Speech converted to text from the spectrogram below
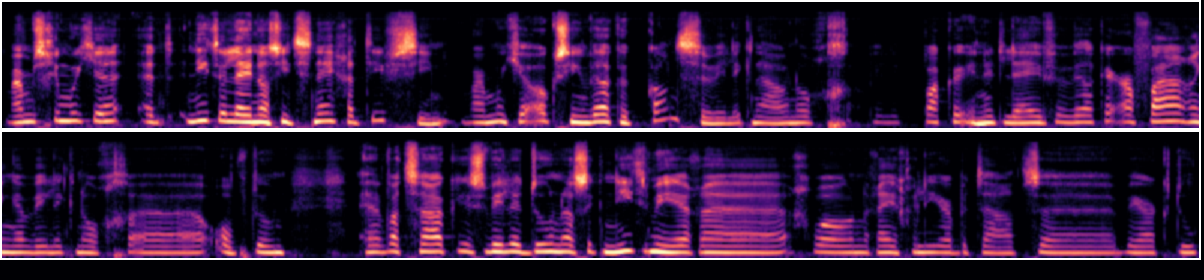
maar misschien moet je het niet alleen als iets negatiefs zien, maar moet je ook zien welke kansen wil ik nou nog wil ik pakken in het leven, welke ervaringen wil ik nog uh, opdoen, wat zou ik eens willen doen als ik niet meer gewoon regulier betaald werk doe.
